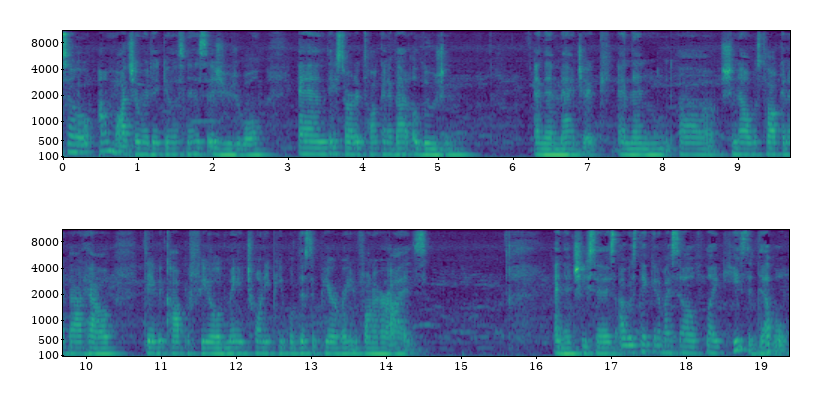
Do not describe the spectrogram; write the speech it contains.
So I'm watching Ridiculousness as usual, and they started talking about illusion and then magic. And then uh, Chanel was talking about how David Copperfield made 20 people disappear right in front of her eyes. And then she says, I was thinking to myself, like, he's the devil.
